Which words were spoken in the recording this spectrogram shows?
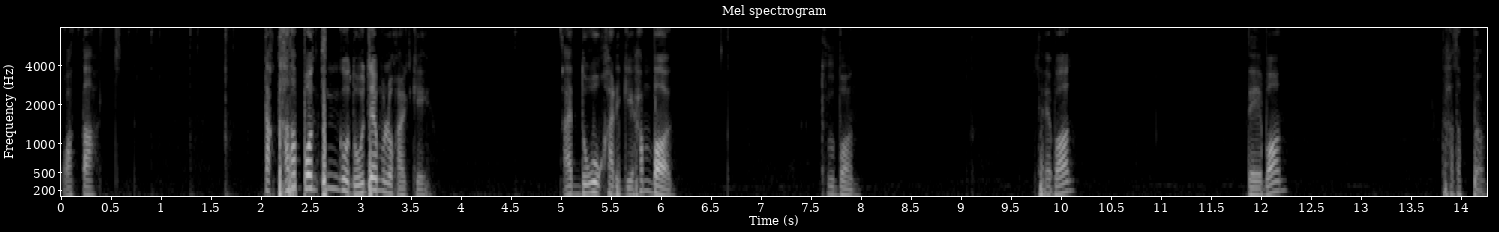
왔다. 딱 다섯 번 튕기고 노잼으로 갈게. 아, 노 가리기. 한 번. 두 번. 세 번. 네 번. 다섯 번.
